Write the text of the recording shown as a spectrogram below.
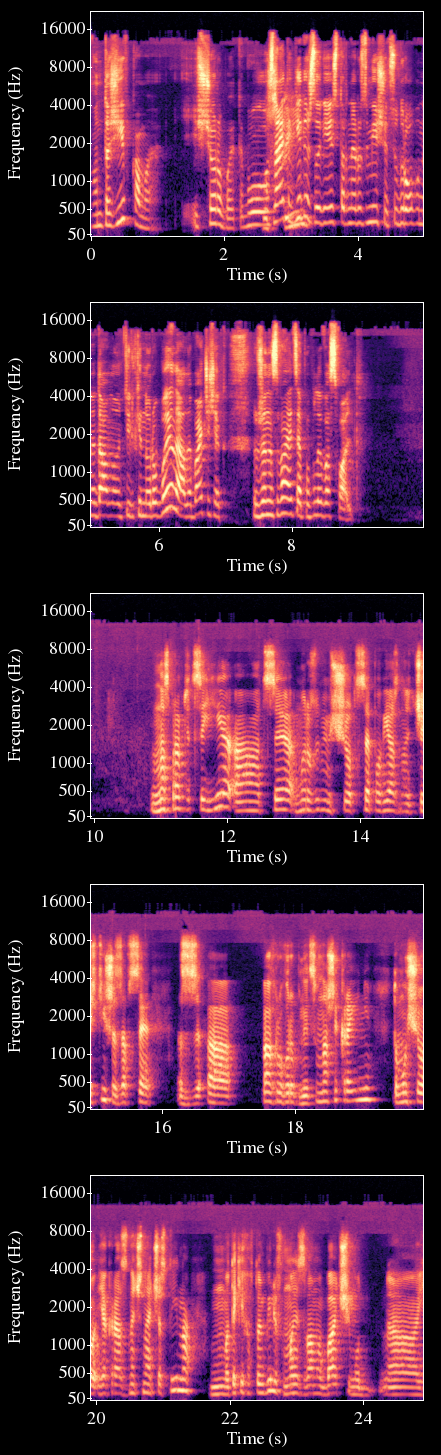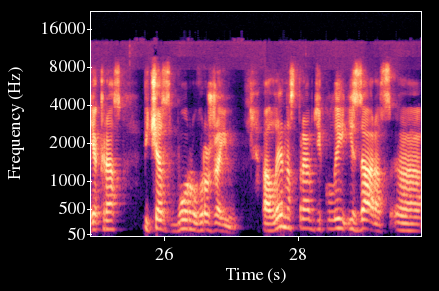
вантажівками? І що робити? Бо Пусти. знаєте, їдеш з однієї сторони, розумієш, що цю дорогу недавно тільки не робили, але бачиш, як вже називається поплив асфальт. Насправді це є. А це ми розуміємо, що це пов'язано частіше за все з агровиробництвом в нашій країні, тому що якраз значна частина таких автомобілів ми з вами бачимо а, якраз під час збору врожаю. Але насправді, коли і зараз а,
